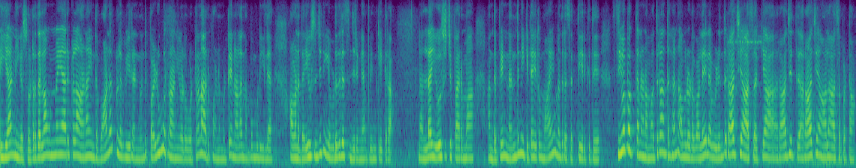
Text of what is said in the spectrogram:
ஐயா நீங்கள் சொல்கிறதெல்லாம் உண்மையாக இருக்கலாம். ஆனால் இந்த வானர்குல வீரன் வந்து பழுவூர் ராணியோட ஒற்றனா இருப்பான்னு மட்டும் என்னால் நம்ப முடியல. அவனை தயவு செஞ்சு நீங்கள் விடுதலை செஞ்சிருங்க அப்படின்னு கேட்குறா நல்லா யோசிச்சு பாருமா அந்த பெண் நந்தினி கிட்ட ஏதோ மாயமந்திர சக்தி இருக்குது. சிவபக்தனான மதுராந்தகன் அவளோட வலையில விழுந்து ராஜ்ய ஆசைக்கு ராஜ்யத்து ராஜ்யம் ஆள ஆசைப்பட்டான்.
